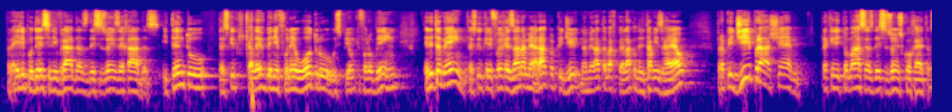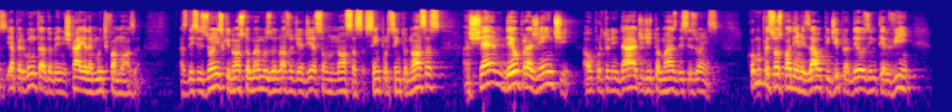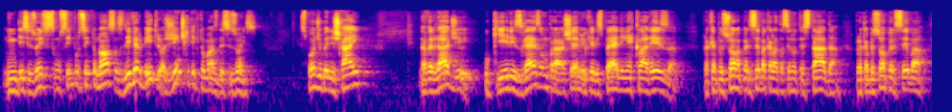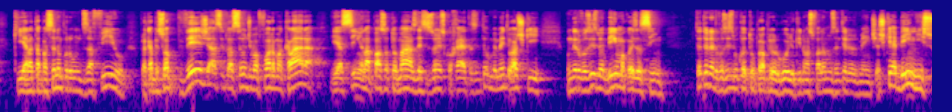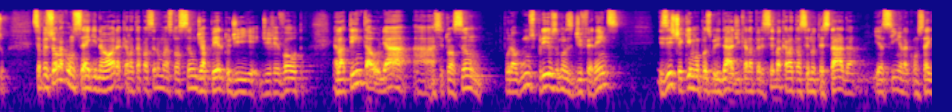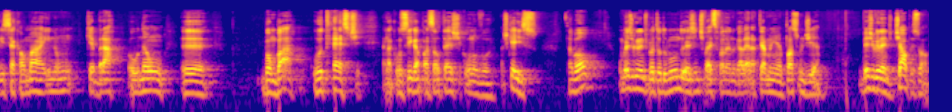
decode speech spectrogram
para ele poder se livrar das decisões erradas. E tanto está escrito que Kalev Benefune, o outro espião que falou bem, ele também está escrito que ele foi rezar na Mearat para pedir na Mearat Barpelá quando ele estava em Israel para pedir para Hashem para que ele tomasse as decisões corretas. E a pergunta do Ben Ishai, é muito famosa. As decisões que nós tomamos no nosso dia a dia são nossas, 100% nossas. Hashem deu para a gente a oportunidade de tomar as decisões. Como pessoas podem rezar ou pedir para Deus intervir em decisões que são 100% nossas? Livre-arbítrio, a gente que tem que tomar as decisões. Responde o Benishai. Na verdade, o que eles rezam para Hashem e o que eles pedem é clareza para que a pessoa perceba que ela está sendo testada, para que a pessoa perceba que ela está passando por um desafio, para que a pessoa veja a situação de uma forma clara e assim ela possa tomar as decisões corretas. Então, obviamente, eu acho que o nervosismo é bem uma coisa assim. Tanto o nervosismo quanto o próprio orgulho que nós falamos anteriormente. Acho que é bem nisso. Se a pessoa ela consegue, na hora que ela está passando uma situação de aperto, de, de revolta, ela tenta olhar a, a situação por alguns prismas diferentes, Existe aqui uma possibilidade que ela perceba que ela está sendo testada e assim ela consegue se acalmar e não quebrar ou não eh, bombar o teste. Ela consiga passar o teste com louvor. Acho que é isso. Tá bom? Um beijo grande para todo mundo e a gente vai se falando, galera. Até amanhã, próximo dia. Beijo grande. Tchau, pessoal.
